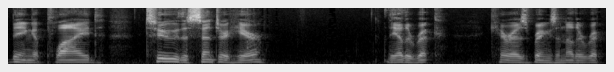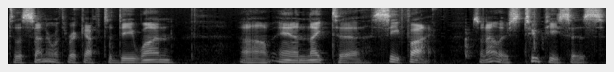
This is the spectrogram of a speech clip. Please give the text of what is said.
being applied to the center here. The other rook, Keres brings another rook to the center with rook f to d1 um, and knight to c5. So now there's two pieces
